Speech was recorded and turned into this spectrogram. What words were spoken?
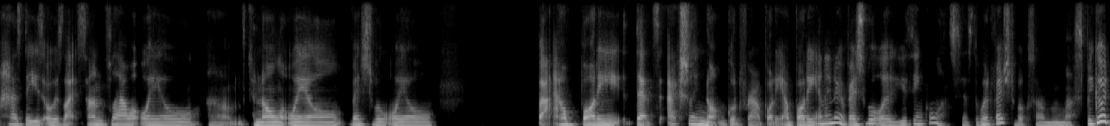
has these oils like sunflower oil, um, canola oil, vegetable oil. But our body, that's actually not good for our body. Our body, and I know vegetable oil, you think, oh, it says the word vegetable, so it must be good.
